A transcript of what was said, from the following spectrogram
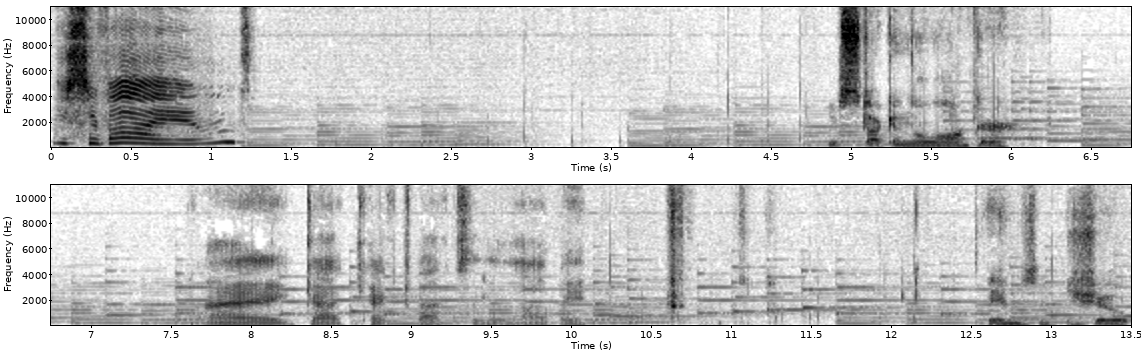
You survived. I'm stuck in the locker. I got kicked back to the lobby. Game's a joke.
